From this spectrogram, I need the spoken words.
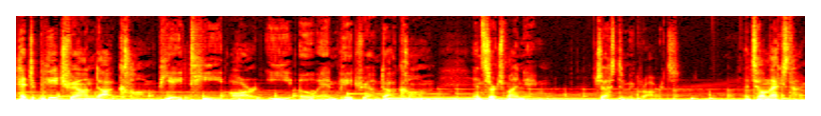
Head to patreon.com, P A T R E O N, patreon.com, and search my name, Justin McRoberts. Until next time.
